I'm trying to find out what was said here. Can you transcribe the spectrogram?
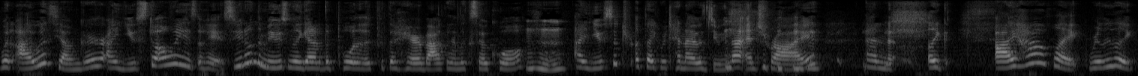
When I was younger, I used to always okay. So you know in the movies when they get out of the pool and they like, put their hair back and they look so cool. Mm-hmm. I used to tr- like pretend I was doing that and try, and like I have like really like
